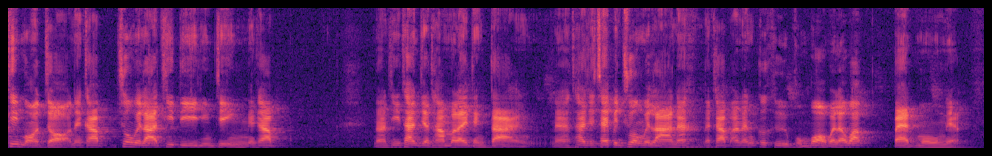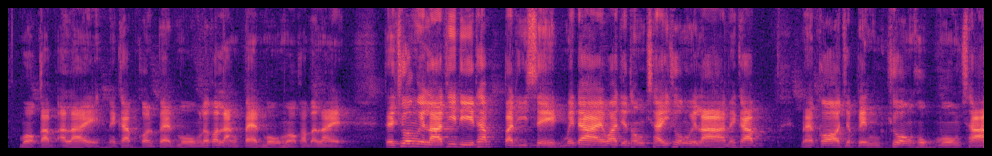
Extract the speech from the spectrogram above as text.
ที่เหมาะเจาะนะครับ ช่วงเวลาที่ดีจริง ๆนะครับนะที่ท่านจะทำอะไรต่างๆนะถ้าจะใช้เป็นช่วงเวลานะนะครับ อันนั้นก็คือผมบอกไปแล้วว่า 8 โมงเนี่ยเหมาะกับอะไรนะครับ ก่อน 8 โมงแล้วก็หลัง 8 โมงเหมาะกับอะไร แต่ช่วงเวลาที่ดีถ้าปฏิเสธไม่ได้ว่าจะต้องใช้ช่วงเวลานะครับนะก็จะเป็นช่วง 6 โมงเช้า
